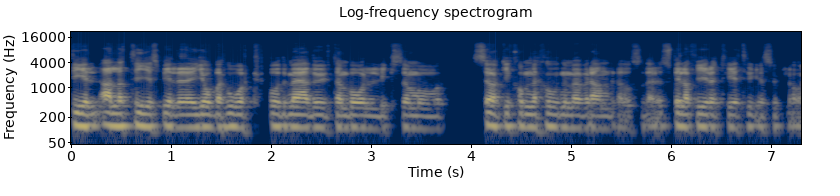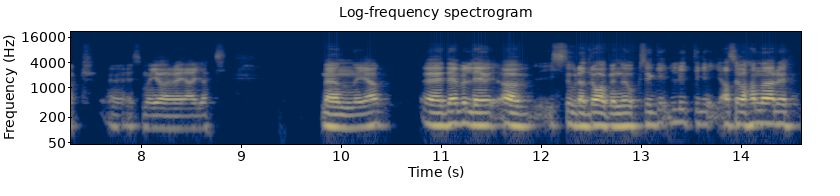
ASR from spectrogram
del, alla tio spelare jobbar hårt både med och utan boll liksom och söker kombinationer med varandra och så där. Spelar 4-3-3 såklart eh, som man gör i Ajax. Men ja, eh, det är väl det i stora drag, men det är också lite, alltså han har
